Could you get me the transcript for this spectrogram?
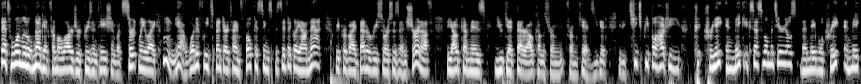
that's one little nugget from a larger presentation, but certainly like, hmm, yeah, what if we spent our time focusing specifically on that? We provide better resources, and sure enough, the outcome is you get better outcomes from from kids. You get if you teach people how to create and make accessible materials, then they will create and make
